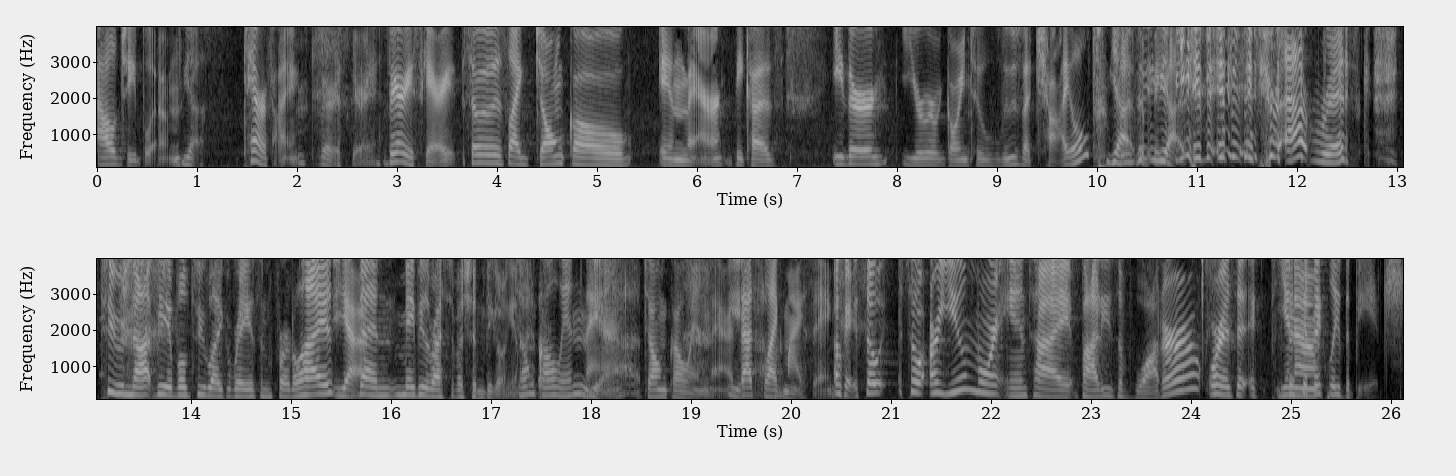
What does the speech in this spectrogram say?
algae bloom. yes, Terrifying, very scary. very scary. So it was like, don't go in there because either you're going to lose a child, Yeah, lose a baby. yeah. If, if, if you're at risk to not be able to like raise and fertilize, Yeah. then maybe the rest of us shouldn't be going in. Don't either. go in there. Yeah. Don't go in there. Yeah. That's like my thing. Okay, so so are you more anti bodies of water, or is it You know- specifically the beach?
